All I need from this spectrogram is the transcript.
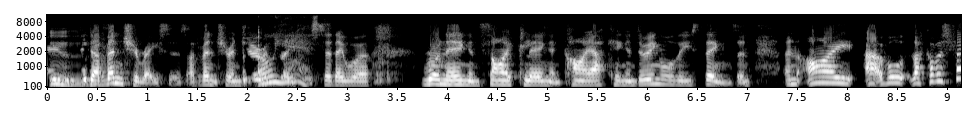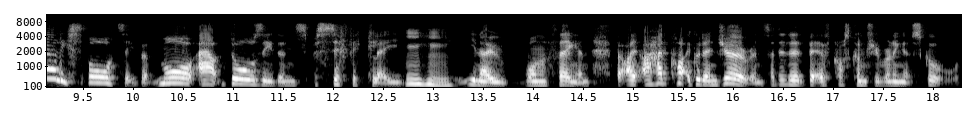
who mm. did adventure races, adventure endurance oh, races. Yes. So they were running and cycling and kayaking and doing all these things. And and I out of all like I was fairly sporty, but more outdoorsy than specifically, mm-hmm. you know, one thing. And but I, I, had quite a good endurance. I did a bit of cross country running at school,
